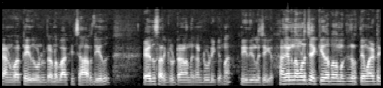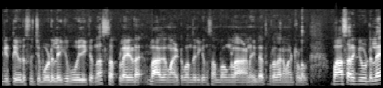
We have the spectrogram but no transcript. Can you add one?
കൺവേർട്ട് ചെയ്തുകൊണ്ടിട്ടാണ് ബാക്കി ചാർജ് ചെയ്ത് ഏത് സർക്യൂട്ടാണെന്ന് കണ്ടുപിടിക്കുന്ന രീതികൾ ചെയ്യും അങ്ങനെ നമ്മൾ ചെക്ക് ചെയ്തപ്പോൾ നമുക്ക് കൃത്യമായിട്ട് കിട്ടിയ ഒരു സ്വിച്ച് ബോർഡിലേക്ക് പോയിരിക്കുന്ന സപ്ലൈയുടെ ഭാഗമായിട്ട് വന്നിരിക്കുന്ന സംഭവങ്ങളാണ് ഇതിന്റെ അകത്ത് പ്രധാനമായിട്ടുള്ളത്. അപ്പോൾ ആ സർക്യൂട്ടിലെ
